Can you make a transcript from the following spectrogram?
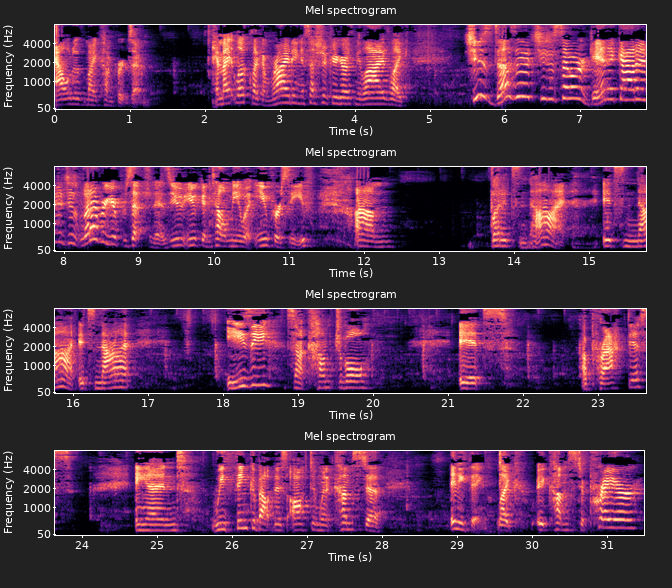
out of my comfort zone it might look like i'm riding especially if you're here with me live like she just does it. She's just so organic at it. It's just whatever your perception is you you can tell me what you perceive. Um but it's not. It's not it's not easy, it's not comfortable, it's a practice. And we think about this often when it comes to anything. Like it comes to prayer,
